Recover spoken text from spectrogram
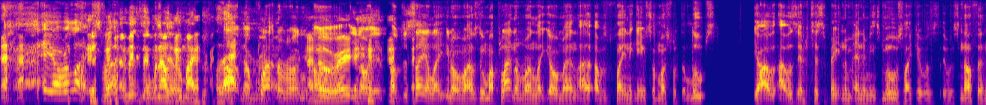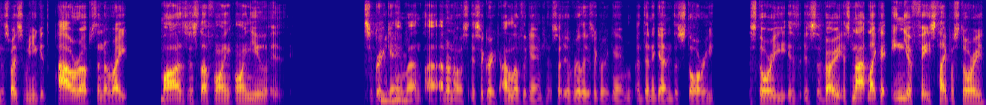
hey, yo, relax, man. That makes it when I was doing my Uh, platinum my run. platinum run. I know, uh, right? You know, it, I'm just saying, like, you know, when I was doing my platinum run, like, yo, man, I, I was playing the game so much with the loops. Yeah, I was, I was anticipating them enemies' moves like it was it was nothing, especially when you get the power ups and the right mods and stuff on on you. It, it's a great game, man. I, I don't know. It's, it's a great. I love the game. It's, a- it really is a great game. And then again, the story. The story is it's a very. It's not like an in your face type of story.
